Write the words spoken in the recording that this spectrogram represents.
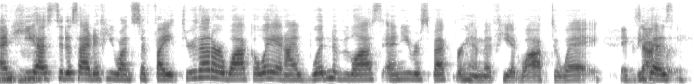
And he Mhm. has to decide if he wants to fight through that or walk away. And I wouldn't have lost any respect for him if he had walked away exactly.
